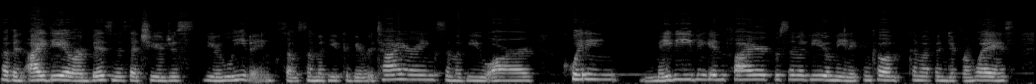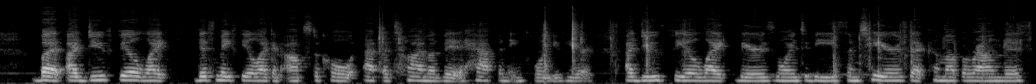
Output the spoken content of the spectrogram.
of an idea or a business that you're just you're leaving. So some of you could be retiring, some of you are quitting, maybe even getting fired for some of you. I mean, it can come come up in different ways, but I do feel like this may feel like an obstacle at the time of it happening for you here. I do feel like there's going to be some tears that come up around this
